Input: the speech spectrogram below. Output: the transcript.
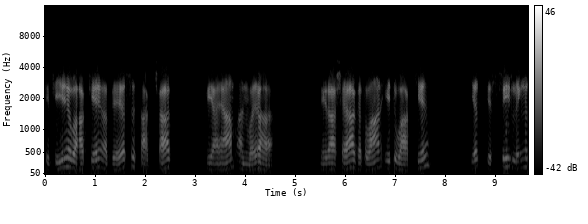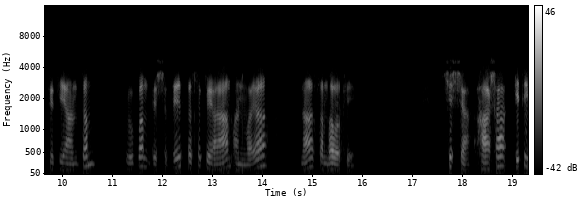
तृतीये वाक्ये अव्ययस्य साक्षात् क्रियायाम् अन्वयः। निराशया गतवान् इति वाक्ये यत् स्त्रीलिंग तृतीयांतम रूपम दृश्यते तस्य क्रियायाम् अन्वय न संभवति शिष्य आशा इति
